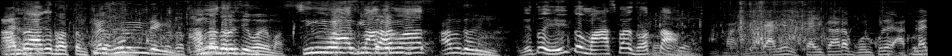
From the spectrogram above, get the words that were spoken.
আমরা আগে ধরতাম কি কোনোদিন দেখিনি। আমরা ধরেছি এভাবে মাছ। চিংড়ি মাছ কিন্তু আমি- মাছ। আমি ধরিনি। আগে তো এই তো মাছ ফাছ ধরতাম। আগে চারিকাটা গোল করে আটকাই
